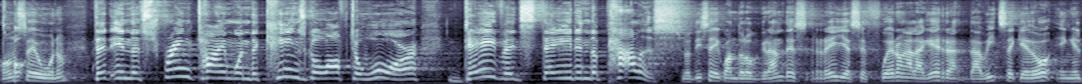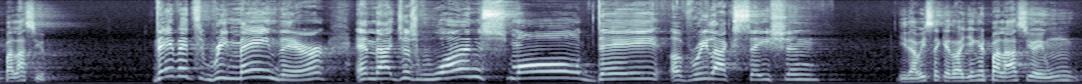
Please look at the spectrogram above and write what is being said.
11:1 that in the springtime when the kings go off to war, David stayed in the palace. nos dice que cuando los grandes reyes se fueron a la guerra, David se quedó en el palacio. David remained there, and that just one small day of relaxation. Y David se quedó allí en el palacio en un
